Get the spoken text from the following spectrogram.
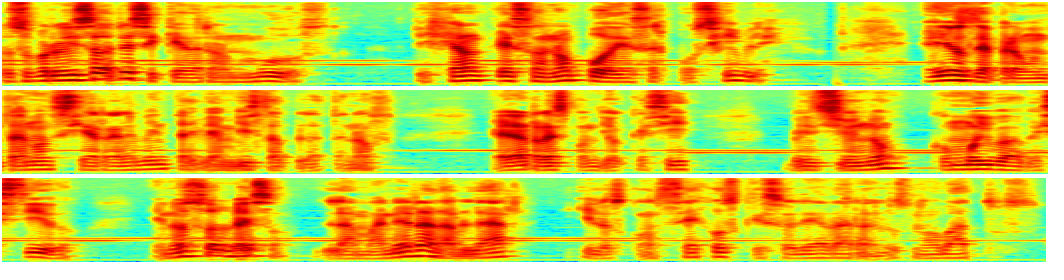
Los supervisores se quedaron mudos, dijeron que eso no podía ser posible, ellos le preguntaron si realmente habían visto a Platanov. Él respondió que sí, mencionó cómo iba vestido, y no solo eso, la manera de hablar y los consejos que solía dar a los novatos.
